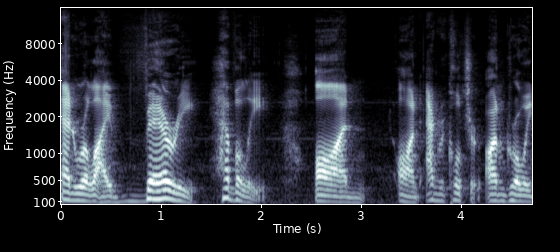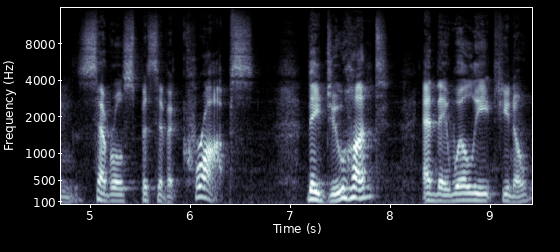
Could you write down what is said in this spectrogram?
and rely very heavily on on agriculture, on growing several specific crops. They do hunt and they will eat, you know,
